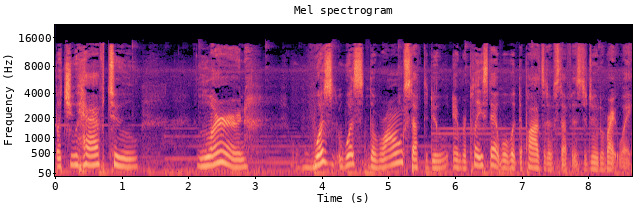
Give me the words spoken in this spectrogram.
but you have to learn what's what's the wrong stuff to do and replace that with what the positive stuff is to do the right way.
